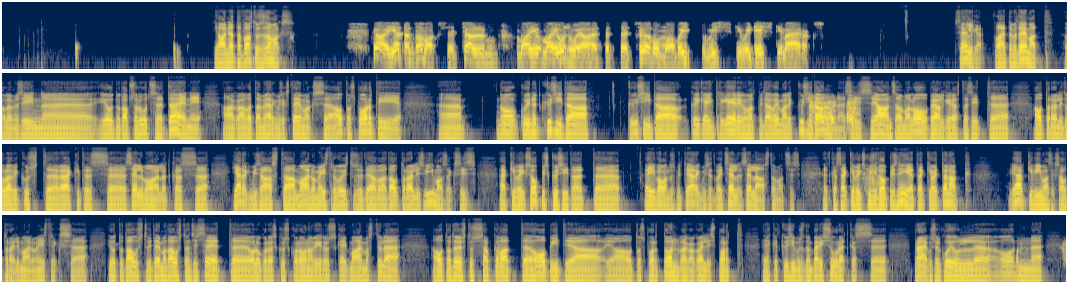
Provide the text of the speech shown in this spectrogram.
Jaan jätab vastuse samaks? Ja jätan samaks, et seal ma ei, ma ei usu jah, et, et, et Sõõrumaa võitu miski või keski määraks. selge, vahetame teemat, oleme siin äh, jõudnud absoluutse tõeni, aga võtame järgmiseks teemaks autospordi. Äh, no kui nüüd küsida küsida kõige intrigeerivamalt, mida võimalik küsida on, siis Jaan, sa oma loo pealkirjastasid äh, autoralli tulevikust äh, rääkides äh, sel moel, et kas järgmise aasta maailmameistrivõistlused jäävad autorallis viimaseks, siis äkki võiks hoopis küsida, et ei, vabandust, mitte järgmised, vaid sel, selle aasta omad siis. et kas äkki võiks küsida hoopis nii, et äkki Ott Tänak jääbki viimaseks autoralli maailmameistriks, jutu taust või teema taust on siis see, et olukorras, kus koroonaviirus käib maailmast üle, autotööstus saab kõvad hoobid ja, ja autosport on väga kallis sport, ehk et küsimused on päris suured, kas praegusel kujul on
